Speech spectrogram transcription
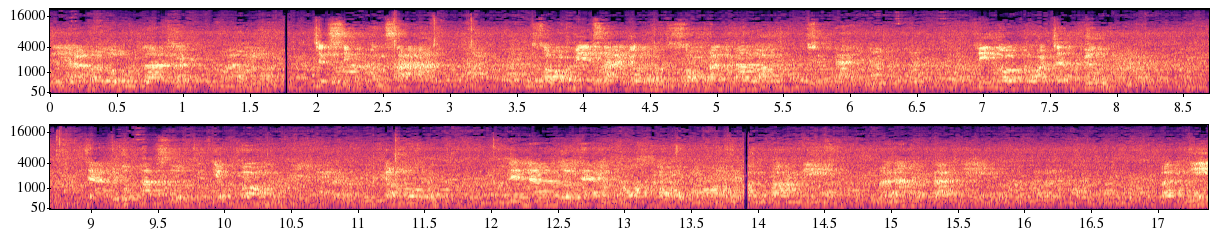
สยามบรมราชกุมารี 70พรรษา 2 เมษายน 2568 ที่กรขอจัดขึ้น จากทุกภาคส่วนที่เกี่ยวข้องกับผมในนามตัวแทนของกรทำความดีมาณโอกาสนี้บัดนี้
